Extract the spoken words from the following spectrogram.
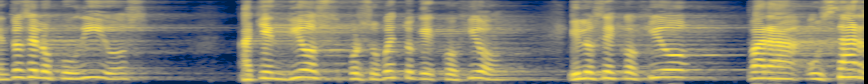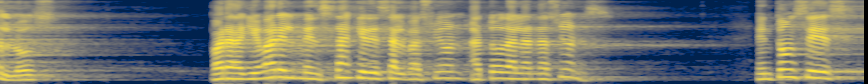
Entonces los judíos, a quien Dios por supuesto que escogió, y los escogió para usarlos, para llevar el mensaje de salvación a todas las naciones. Entonces,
